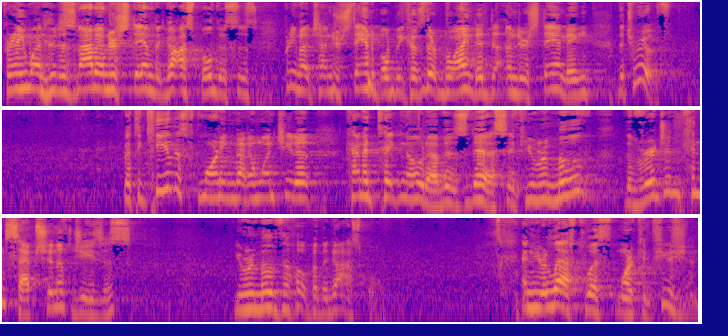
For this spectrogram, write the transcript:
For anyone who does not understand the gospel, this is pretty much understandable because they're blinded to understanding the truth. But the key this morning that I want you to kind of take note of is this if you remove the virgin conception of Jesus, you remove the hope of the gospel. And you're left with more confusion.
